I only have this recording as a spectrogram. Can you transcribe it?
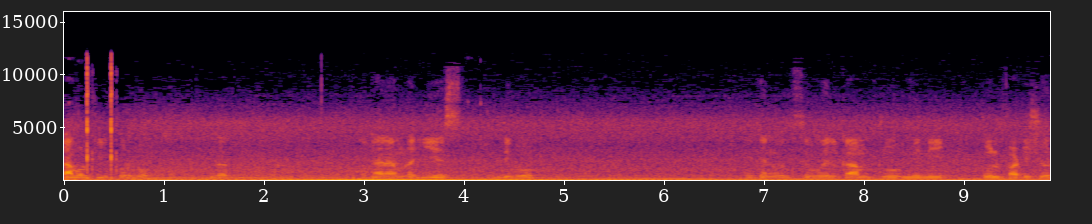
ডাবল ক্লিক করব। এখানে আমরা ইয়েস দিব। এখানে বলছে welcome to mini tool partition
